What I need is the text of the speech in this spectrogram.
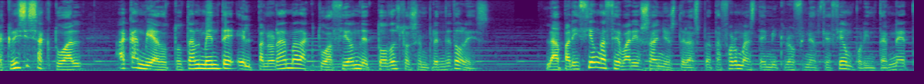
La crisis actual ha cambiado totalmente el panorama de actuación de todos los emprendedores. La aparición hace varios años de las plataformas de microfinanciación por Internet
